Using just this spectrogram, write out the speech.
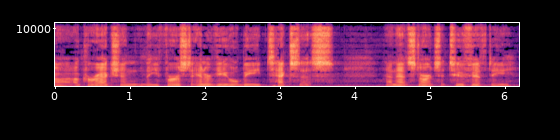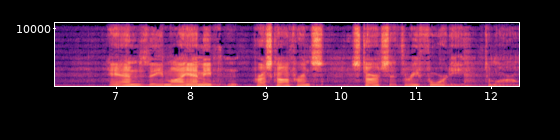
Uh, a correction. The first interview will be Texas, and that starts at 2:50, and the Miami press conference starts at 3:40 tomorrow.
